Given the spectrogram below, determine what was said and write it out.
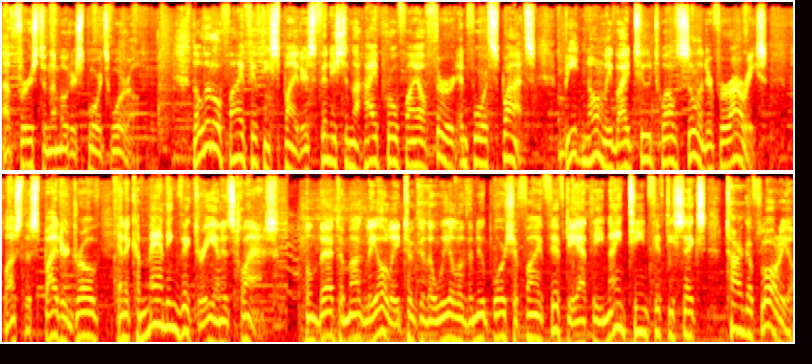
a first in the motorsports world. The little 550 Spiders finished in the high profile third and fourth spots, beaten only by two 12 cylinder Ferraris. Plus, the Spider drove in a commanding victory in its class. Umberto Maglioli took to the wheel of the new Porsche 550 at the 1956 Targa Florio.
